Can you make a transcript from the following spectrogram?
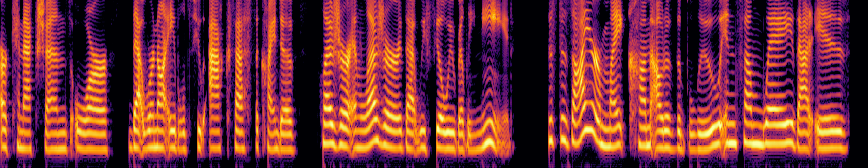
our connections or that we're not able to access the kind of pleasure and leisure that we feel we really need. This desire might come out of the blue in some way that is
